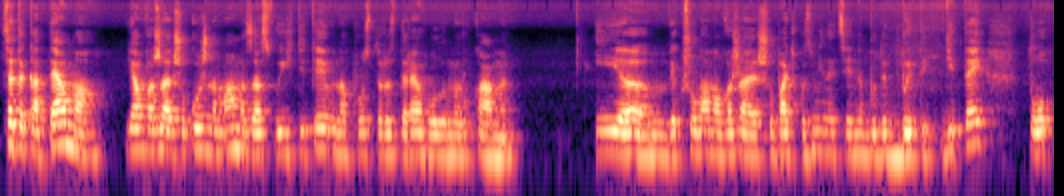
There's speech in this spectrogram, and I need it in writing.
це така тема. Я вважаю, що кожна мама за своїх дітей вона просто роздере голими руками. І е, якщо мама вважає, що батько зміниться і не буде бити дітей, то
